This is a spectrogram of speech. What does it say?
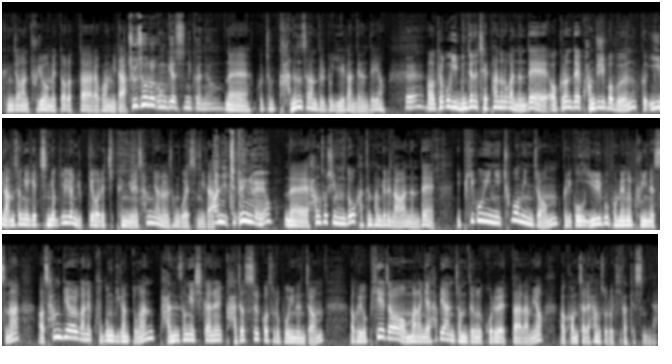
굉장한 두려움에 떨었다라고 합니다. 주소를 공개했으니까요. 네, 그 좀 가는 사람들도 이해가 안 되는데요. 네. 어, 결국 이 문제는 재판으로 갔는데 있는데 어, 그런데 광주지법은 그 이 남성에게 징역 1년 6개월에 집행유예 3년을 선고했습니다. 아니 집행유예요? 네, 항소심도 같은 판결이 나왔는데 이 피고인이 초범인 점 그리고 일부 범행을 부인했으나 어, 3개월간의 구금 기간 동안 반성의 시간을 가졌을 것으로 보이는 점 어, 그리고 피해자와 원만하게 합의한 점 등을 고려했다라며 어, 검찰의 항소를 기각했습니다.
